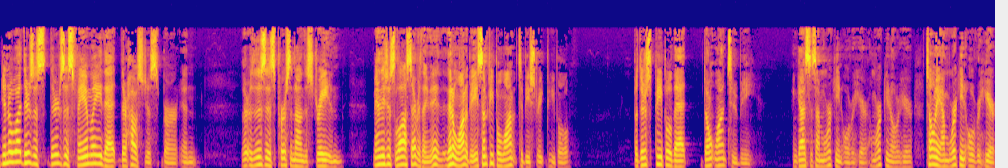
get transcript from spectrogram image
you know what? There's this, there's this family that their house just burnt, and there's this person on the street, and man, they just lost everything. They, they don't want to be. Some people want to be street people, but there's people that don't want to be. And God says, I'm working over here. I'm working over here. Tony, I'm working over here.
